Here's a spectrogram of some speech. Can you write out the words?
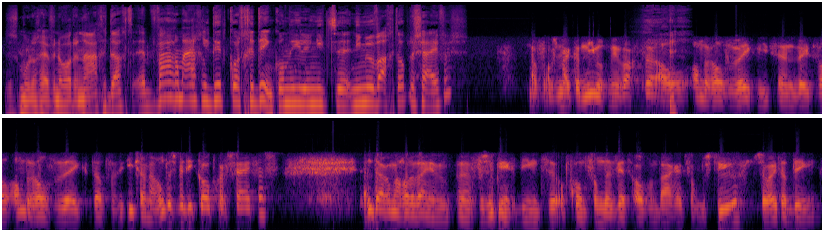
dus er moet nog even naar worden nagedacht. Waarom eigenlijk dit kort geding? Konden jullie niet, niet meer wachten op de cijfers? Mij kan niemand meer wachten, al anderhalve week niet. En weten we al anderhalve week dat er iets aan de hand is met die koopkrachtcijfers. En daarom hadden wij een, een verzoek ingediend eh, op grond van de wet openbaarheid van bestuur. Zo heet dat ding.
